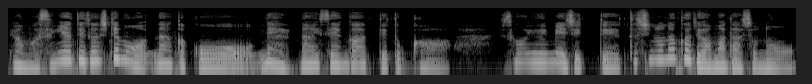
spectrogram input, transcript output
でもモスニアってどうしてもなんかこう、ね、内戦があってとか、そういうイメージって私の中ではまだその、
